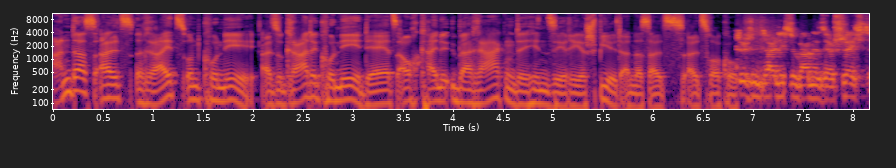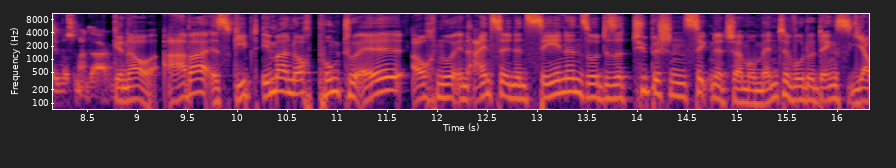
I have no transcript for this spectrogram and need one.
Anders als Reiz und Kone, also gerade Kone, der jetzt auch keine überragende Hinserie spielt, anders als, als Rocco. Zwischenzeitlich sogar eine sehr schlechte, muss man sagen. Genau, aber es gibt immer noch punktuell, auch nur in einzelnen Szenen, so diese typischen Signature-Momente, wo du denkst, ja,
